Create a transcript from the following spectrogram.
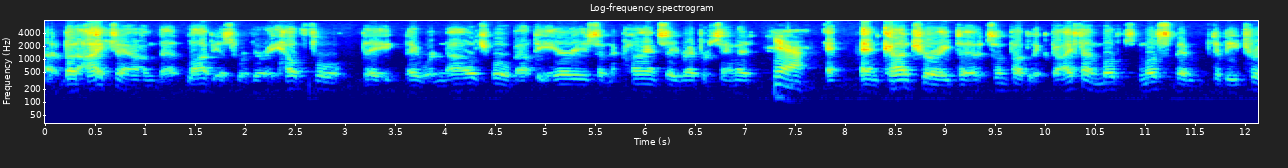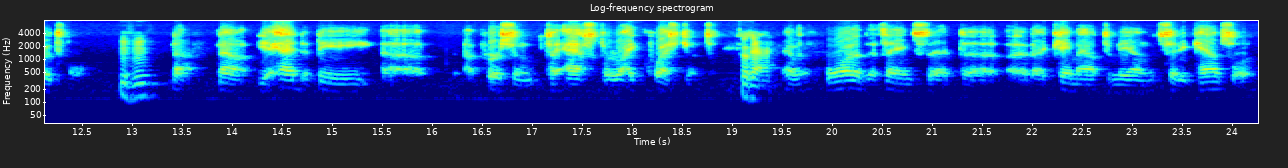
but I found that lobbyists were very helpful. They they were knowledgeable about the areas and the clients they represented. Yeah. And, and contrary to some public, I found most most of them to be truthful. Mm-hmm. Now now you had to be uh, a person to ask the right questions. Okay. And one of the things that uh, uh, that came out to me on city council,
